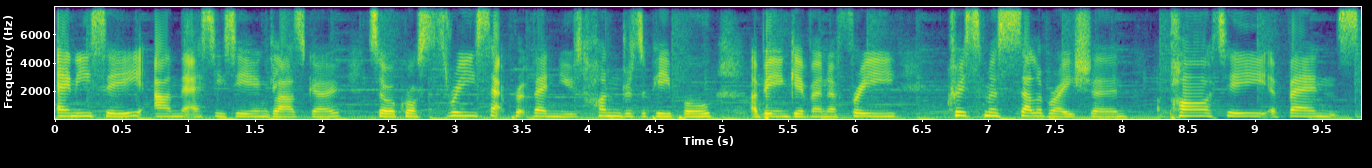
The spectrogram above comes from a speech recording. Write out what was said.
NEC and the SEC in Glasgow. So across three separate venues, hundreds of people are being given a free Christmas celebration, a party, events,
